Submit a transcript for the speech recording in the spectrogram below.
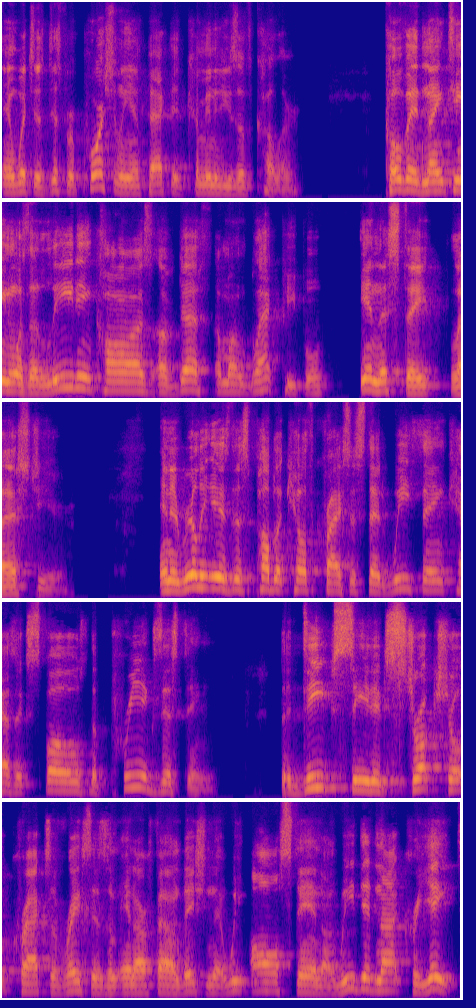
and which has disproportionately impacted communities of color. COVID 19 was the leading cause of death among Black people in the state last year. And it really is this public health crisis that we think has exposed the pre existing, the deep seated structural cracks of racism in our foundation that we all stand on. We did not create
